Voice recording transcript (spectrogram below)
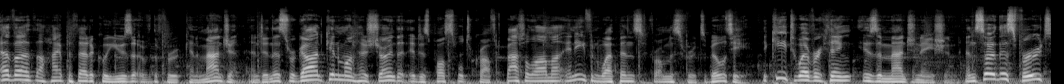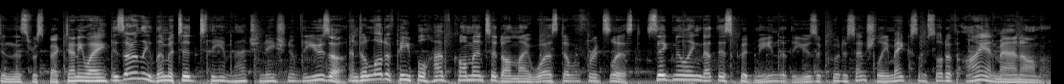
ever the hypothetical user of the fruit can imagine. And in this regard, Kinemon has shown that it is possible to craft battle armor and even weapons from this fruit's ability. The key to everything is imagination. And so this fruit, in this respect anyway, is only limited to the imagination of the user. And a lot of people have commented on my worst devil fruits list, signaling that this could mean that the user could essentially make some sort of Iron Man armor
